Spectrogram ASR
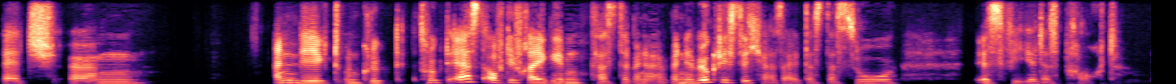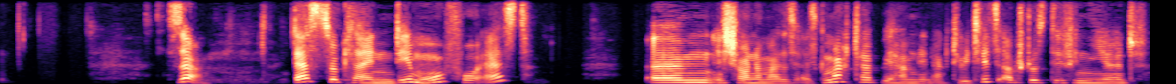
Badge ähm, anlegt und drückt, drückt erst auf die Freigeben-Taste, wenn wenn ihr wirklich sicher seid, dass das so ist, wie ihr das braucht. So, das zur kleinen Demo vorerst. Ähm, ich schaue nochmal, was ich alles gemacht habe. Wir haben den Aktivitätsabschluss definiert,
